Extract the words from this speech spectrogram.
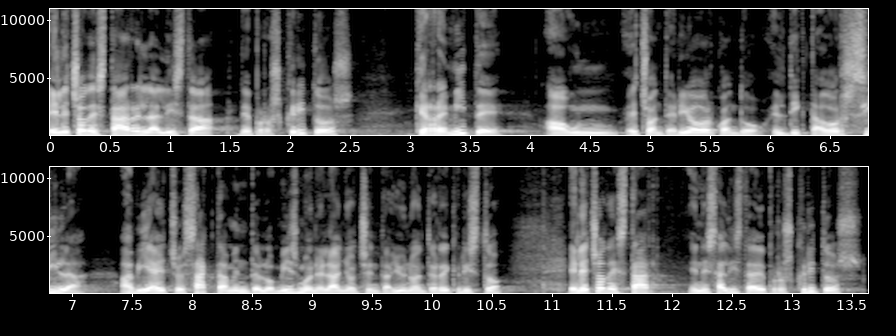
El hecho de estar en la lista de proscritos, que remite a un hecho anterior, cuando el dictador Sila había hecho exactamente lo mismo en el año 81 a.C., el hecho de estar en esa lista de proscritos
